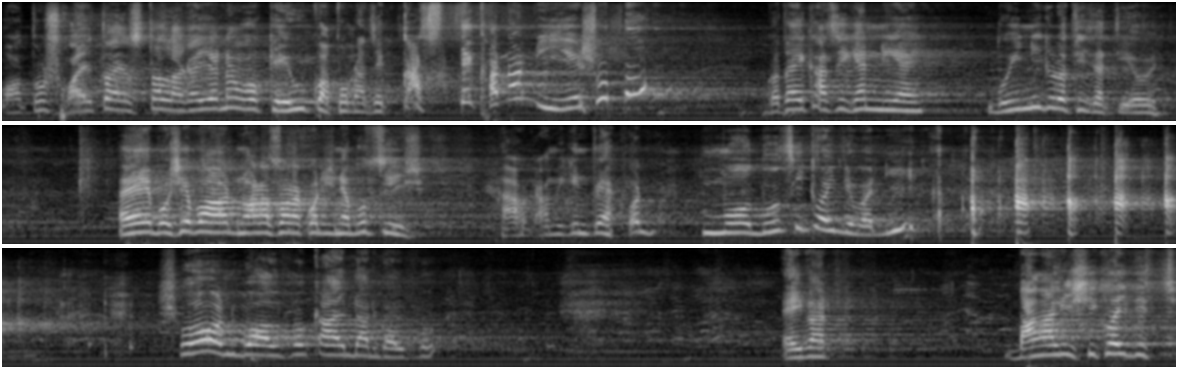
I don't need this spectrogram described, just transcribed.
অত শয়ত এসটা লাগাইয়ে না, ও কেউ কত না যে কাস্তে খানা নিয়ে এসো তো। কোথায় কাশি খান নিয়ে আয়? বই নিগ্রথি জাতীয় এই, বসে পড়, নড়াচড়া করিস না, বুঝছিস? আমি কিন্তু এখন মধু ছিটাইতে পারি শোন, গল্প, কায়দার গল্প। এইবার বাঙালি শিখই দিচ্ছে।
